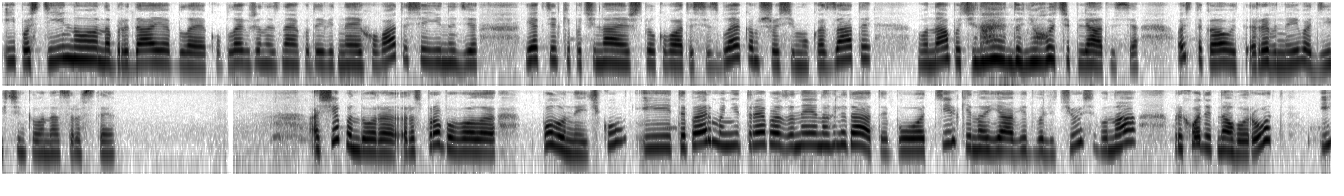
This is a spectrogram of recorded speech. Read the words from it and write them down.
і постійно набридає Блеку. Блек вже не знає, куди від неї ховатися іноді. Як тільки починаєш спілкуватися з Блеком, щось йому казати, вона починає до нього чіплятися. Ось така от ревнива дівчинка у нас росте. А ще Пандора розпробувала полуничку, і тепер мені треба за нею наглядати, бо тільки но я відволічусь, вона приходить на город і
